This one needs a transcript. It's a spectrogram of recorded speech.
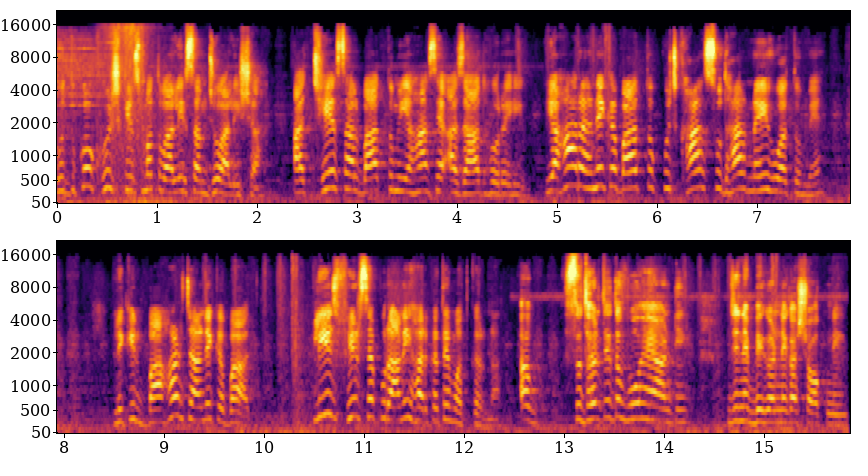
खुद को खुशकिस्मत वाली समझो, आलिशा। आज छह साल बाद तुम यहाँ से आज़ाद हो रही हो। यहाँ रहने के बाद तो कुछ खास सुधार नहीं हुआ तुम्हें। लेकिन बाहर जाने के बाद प्लीज़ फिर से पुरानी हरकतें मत करना। अब सुधरते तो वो हैं आंटी जिन्हें बिगड़ने का शौक नहीं।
